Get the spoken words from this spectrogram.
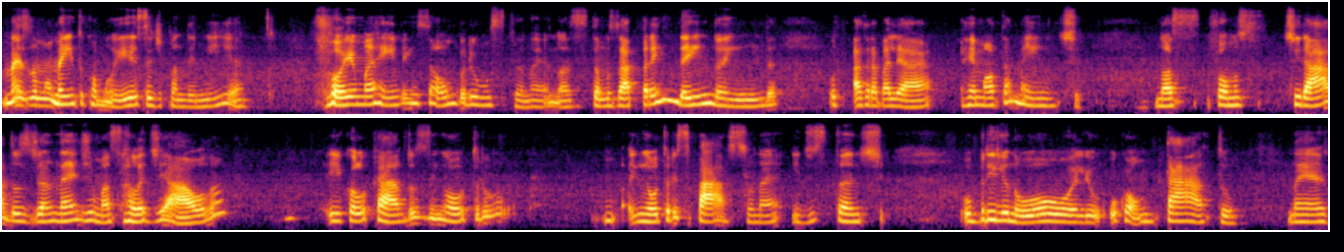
Mas num momento como esse de pandemia, foi uma reinvenção brusca, né? Nós estamos aprendendo ainda a trabalhar remotamente. Nós fomos tirados de, né, de uma sala de aula e colocados em outro em outro espaço, né, e distante o brilho no olho, o contato, né?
